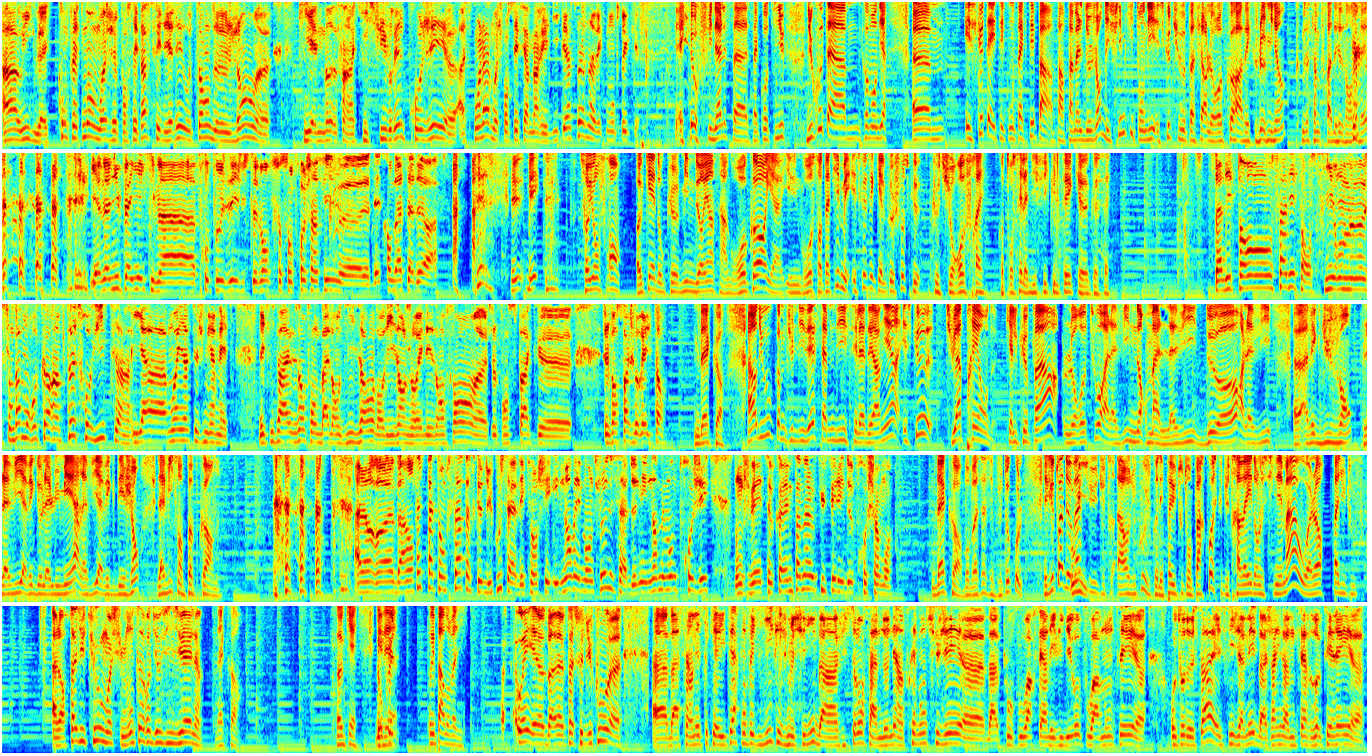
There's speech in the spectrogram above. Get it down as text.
Ah oui, bah, complètement. Moi, je pensais pas fédérer autant de gens euh, qui aiment, enfin, qui suivraient le projet euh, à ce point-là. Moi, je pensais faire marrer 10 personnes avec mon truc. Et au final, ça, ça continue. Du coup, t'as comment dire euh, Est-ce que t'as été contacté par par pas mal de gens, des films qui t'ont dit Est-ce que tu veux pas faire le record avec le mien? Comme ça, ça me fera des entrées. Il y a Manu Payet qui m'a proposé justement sur son prochain film euh, d'être ambassadeur. Mais soyons francs. Ok, donc euh, mine de rien, c'est un gros record. Il y a, une grosse tentative, mais est-ce que c'est quelque chose que tu referais quand on sait la difficulté que c'est? Ça dépend, ça dépend. Si on me, si bat mon record un peu trop vite, il y a moyen que je m'y remette. Mais si par exemple on bat dans 10 ans, dans 10 ans j'aurai des enfants, euh, je pense je pense pas que j'aurai le temps. D'accord. Alors du coup, comme tu le disais, samedi c'est la dernière. Est-ce que tu appréhendes quelque part le retour à la vie normale, la vie dehors, la vie euh, avec du vent, la vie avec de la lumière, la vie avec des gens, la vie sans popcorn? Alors, euh, bah, en fait, pas tant que ça, parce que du coup, ça a déclenché énormément de choses et ça a donné énormément de projets. Donc, je vais être quand même pas mal occupé les deux prochains mois. D'accord. Bon bah ça c'est plutôt cool. Est-ce que toi de base Oui. tu, tu alors du coup je connais pas du tout ton parcours. Est-ce que tu travaillais dans le cinéma ou alors pas du tout? Alors, pas du tout. Moi, je suis monteur audiovisuel. D'accord. Ok. Et Oui pardon vas-y. Oui, euh, bah, parce que du coup, euh, euh, bah, c'est un métier qui est hyper compétitif et je me suis dit, bah, justement, ça va me donner un très bon sujet euh, bah, pour pouvoir faire des vidéos, pouvoir monter euh, autour de ça. Et si jamais bah, j'arrive à me faire repérer euh,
